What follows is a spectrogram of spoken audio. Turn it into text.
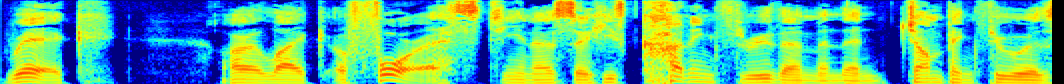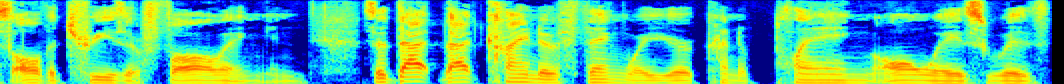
Rick are like a forest, you know, so he's cutting through them and then jumping through as all the trees are falling. And so that, that kind of thing where you're kind of playing always with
